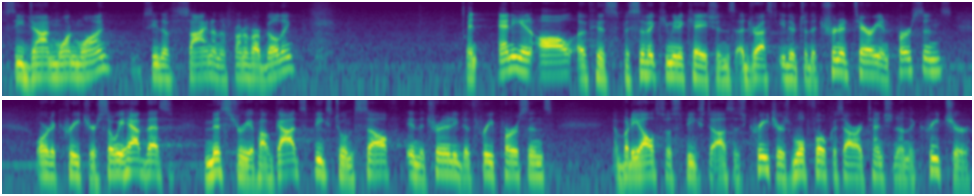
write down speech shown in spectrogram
See John 1 1. See the sign on the front of our building? And any and all of his specific communications addressed either to the Trinitarian persons or to creatures. So we have this mystery of how God speaks to himself in the Trinity to three persons but he also speaks to us as creatures. We'll focus our attention on the creature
